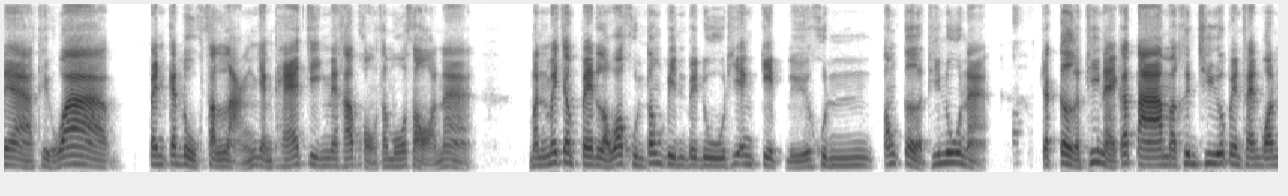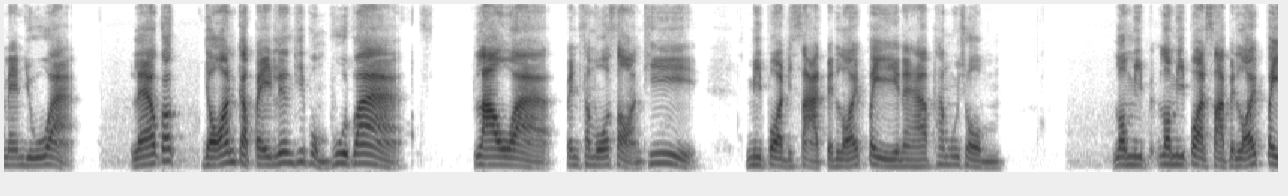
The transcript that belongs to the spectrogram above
เนี่ยถือว่าเป็นกระดูกสันหลังอย่างแท้จริงนะครับ ของสโมสรน่ะ มันไม่จำเป็นหรอกว่าคุณต้องบินไปดูที่อังกฤษ หรือคุณต้องเกิดที่นู่นน่ะ จะเกิดที่ไหนก็ตามมาขึ้นชื่อว่าเป็นแฟนบอลแมนยูอะแล้วก็ย้อนกลับไปเรื่องที่ผมพูดว่า เราอะ เป็นสโมสรที่มีประวัติศาสตร์เป็นร้อยปีนะครับท่านผู้ชม เรามีเรามีประวัติศาสตร์เป็นร้อยปี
